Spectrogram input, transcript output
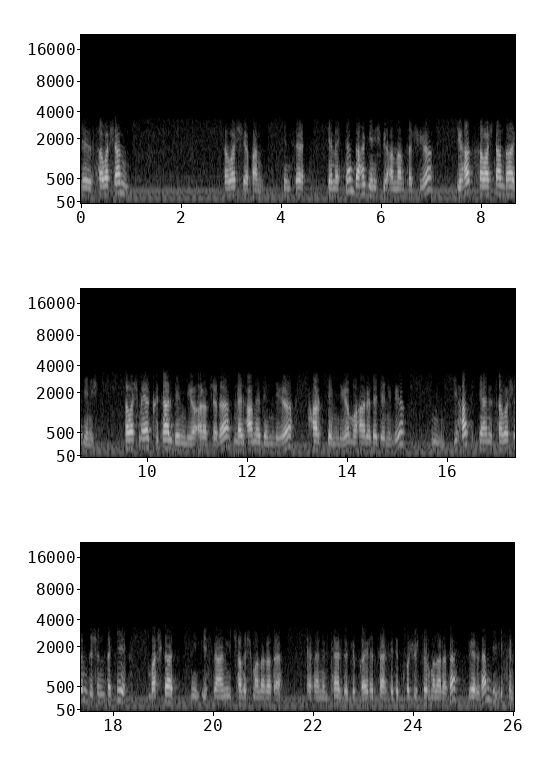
e, savaşan savaş yapan kimse demekten daha geniş bir anlam taşıyor. Cihat savaştan daha geniş. Savaşmaya kıtal deniliyor Arapçada, melhame deniliyor, harp deniliyor, muharebe deniliyor. Cihat yani savaşın dışındaki başka İslami çalışmalara da efendim ter döküp gayret sarf edip koşuşturmalara da verilen bir isim.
